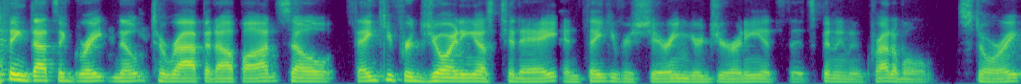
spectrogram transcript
think that's a great note to wrap it up on. So thank you for joining us today and thank you for sharing your journey. It's, it's been an incredible story.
